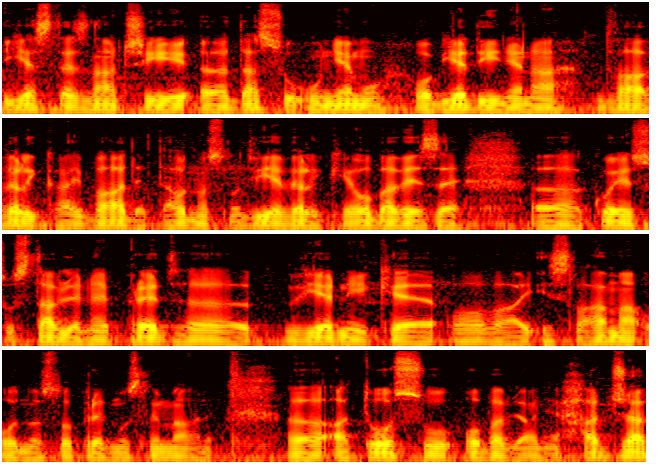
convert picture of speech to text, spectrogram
jeste znači e, da su u njemu objedinjena dva velika ibadeta, odnosno dvije velike obaveze eh, koje su stavljene pred eh, vjernike ovaj islama, odnosno pred muslimane. Eh, a to su obavljanje hađa,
